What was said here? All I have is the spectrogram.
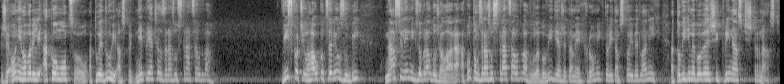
že oni hovorili akou mocou, a tu je druhý aspekt, nepriateľ zrazu stráca odvahu. Vyskočil Hauko, ceril zuby, násilím ich zobral do žalára a potom zrazu stráca odvahu, lebo vidia, že tam je chromy, ktorý tam stojí vedľa nich. A to vidíme vo verši 13-14.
